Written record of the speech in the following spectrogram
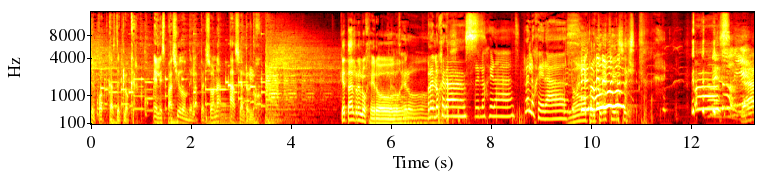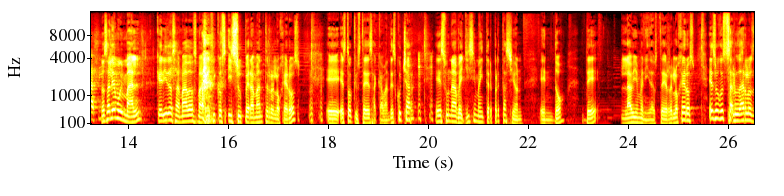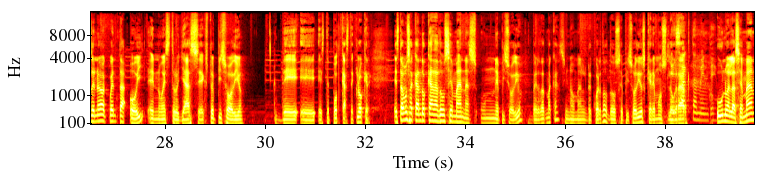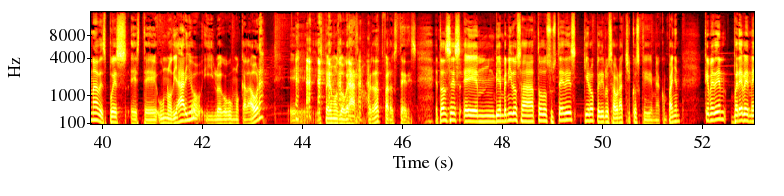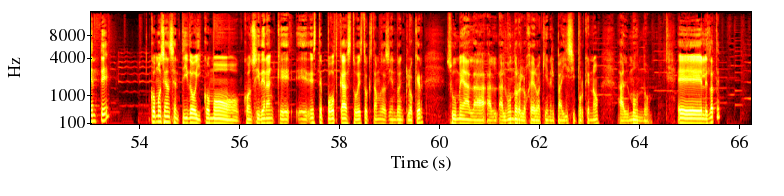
Es el podcast de Clocker, el espacio donde la persona hace el reloj. ¿Qué tal, relojero? Relojero. Relojeras. Relojeras, relojeras. No, pero tiene que irse. Nos salió muy mal, queridos amados, magníficos y superamantes relojeros. Eh, esto que ustedes acaban de escuchar es una bellísima interpretación en do de la bienvenida a ustedes, relojeros. Es un gusto saludarlos de nueva cuenta hoy en nuestro ya sexto episodio de eh, este podcast de Clocker. Estamos sacando cada dos semanas un episodio, ¿verdad, Maca? Si no mal recuerdo, dos episodios. Queremos lograr Exactamente. uno a la semana, después este, uno diario y luego uno cada hora. Eh, esperemos lograrlo, ¿verdad? Para ustedes. Entonces, eh, bienvenidos a todos ustedes. Quiero pedirles ahora, chicos, que me acompañan, que me den brevemente cómo se han sentido y cómo consideran que eh, este podcast o esto que estamos haciendo en Clocker sume a la- al, al mundo relojero aquí en el país y, ¿por qué no, al mundo. Eh, ¿Les late?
